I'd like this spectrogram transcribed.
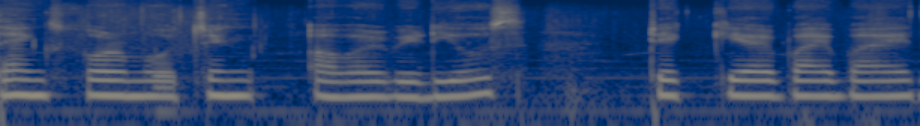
thanks for watching our videos. Take care. Bye bye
